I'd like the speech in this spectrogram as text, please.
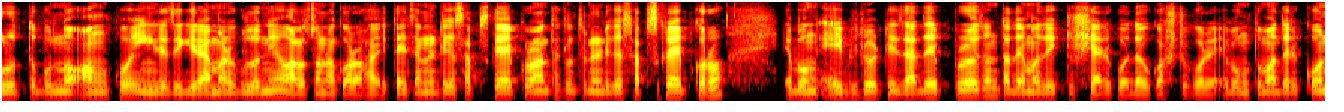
গুরুত্বপূর্ণ অঙ্ক, ইংরেজি গ্রামারগুলো নিয়েও আলোচনা করা হয়। তাই চ্যানেলটিকে সাবস্ক্রাইব করা থাকলে চ্যানেলটিকে সাবস্ক্রাইব করো এবং এই ভিডিওটি যাদের প্রয়োজন তাদের মধ্যে একটু শেয়ার করে দাও কষ্ট করে। এবং তোমাদের কোন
